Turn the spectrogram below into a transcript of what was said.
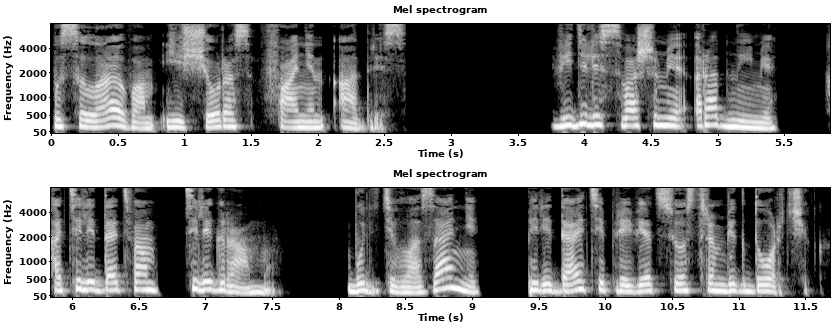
Высылаю вам еще раз Фанин адрес. Виделись с вашими родными, хотели дать вам телеграмму. Будете в Лозанне, передайте привет сестрам Викторчик.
